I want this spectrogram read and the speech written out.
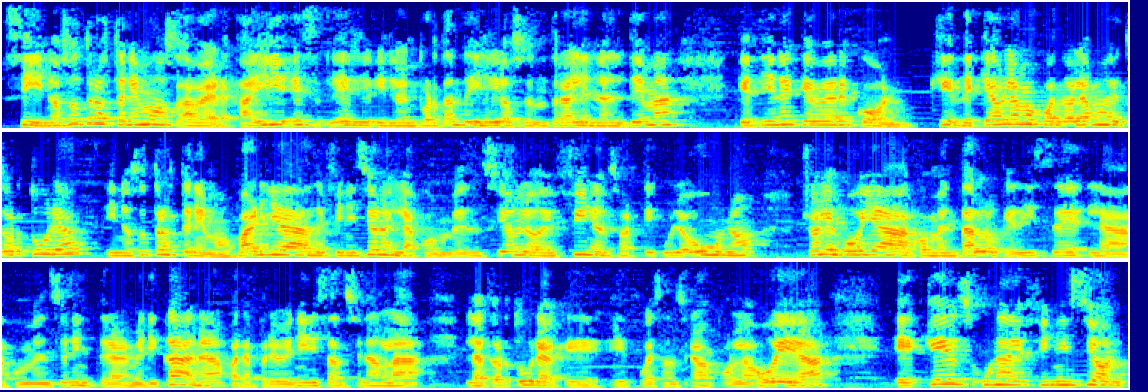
Sí, nosotros tenemos, a ver, ahí es, lo importante y es lo central en el tema, que tiene que ver con de qué hablamos cuando hablamos de tortura y nosotros tenemos varias definiciones, la convención lo define en su artículo 1, yo les voy a comentar lo que dice la Convención Interamericana para prevenir y sancionar la, tortura que fue sancionada por la OEA, eh, que es una definición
